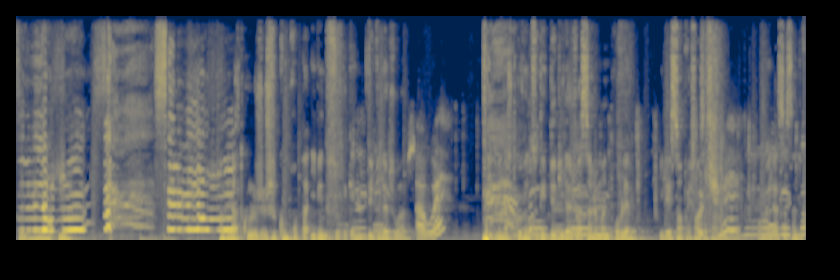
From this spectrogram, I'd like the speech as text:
C'est le meilleur jeu C'est le meilleur jeu Mais Narco, je, je comprends pas, il vient de sauter quand même deux villageois. Ah ouais? Mais Narco vient de sauter deux villageois sans le moindre problème. Il est 100% Mais faut le assassin. Pour moi, il est assassin de fou.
